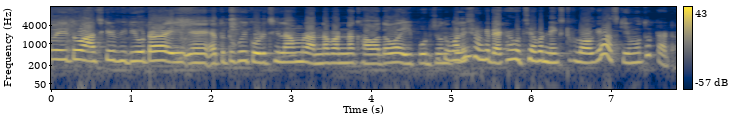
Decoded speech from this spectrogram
তো এই তো আজকের ভিডিওটা এই এতটুকুই করেছিলাম রান্না বান্না খাওয়া দাওয়া এই পর্যন্ত তোমাদের সঙ্গে দেখা হচ্ছে আবার নেক্সট ব্লগে আজকের মতো টাটা।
